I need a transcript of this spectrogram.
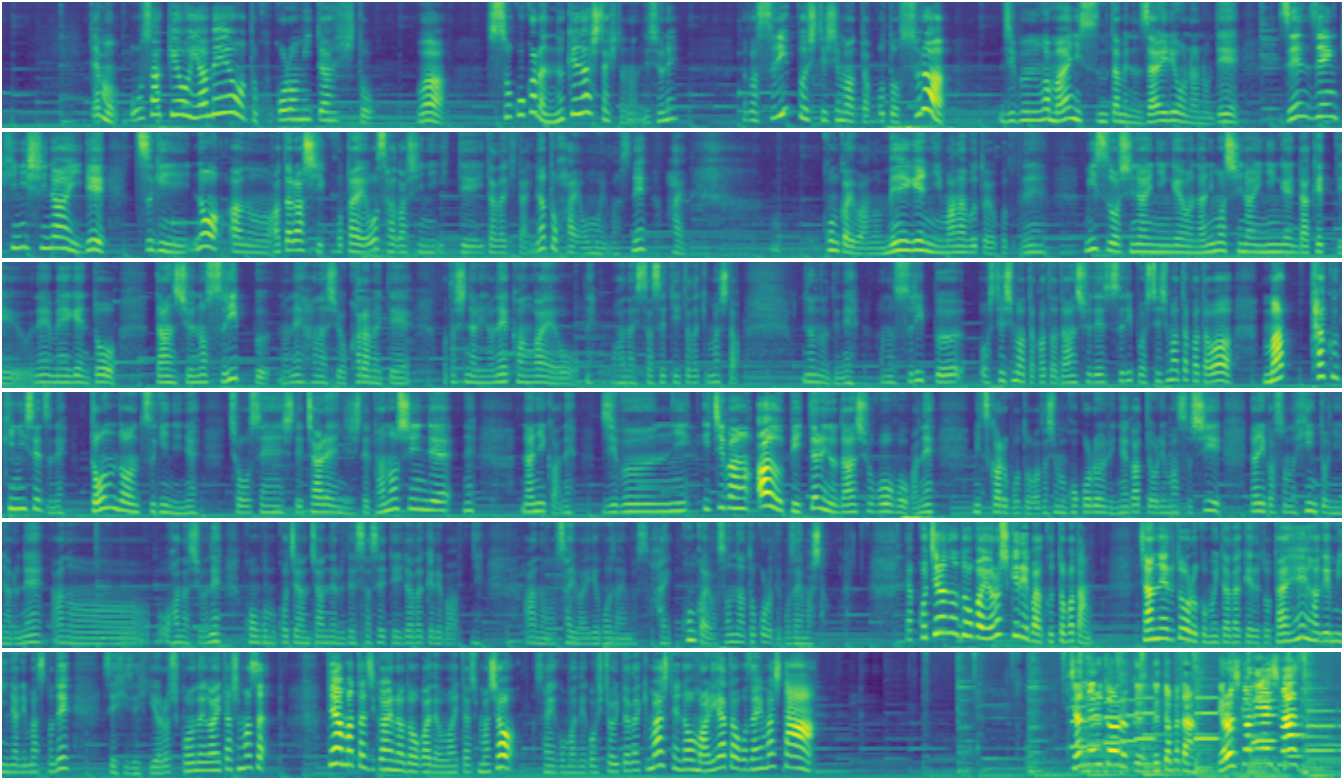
でもお酒をやめようと試みた人はそこから抜け出した人なんですよね。だからスリップしてしまったことすら自分が前に進むための材料なので全然気にしないで次のあの新しい答えを探しに行っていただきたいなと、はい、思いますね。はい、今回はあの名言に学ぶということでねミスをしない人間は何もしない人間だけっていうね名言と断酒のスリップのね話を絡めて私なりのね考えをねお話しさせていただきました。なのでねあのスリップをしてしまった方断酒でスリップをしてしまった方は全く気にせずねどんどん次にね挑戦してチャレンジして楽しんでね何かね自分に一番合うぴったりの断酒方法がね見つかることを私も心より願っておりますし何かそのヒントになるね、あのー、お話をね今後もこちらのチャンネルでさせていただければね、あの幸いでございます。はい、今回はそんなところでございました。こちらの動画よろしければグッドボタン、チャンネル登録もいただけると大変励みになりますので、ぜひぜひよろしくお願いいたします。ではまた次回の動画でお会いいたしましょう。最後までご視聴いただきましてどうもありがとうございました。チャンネル登録、グッドボタンよろしくお願いします。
